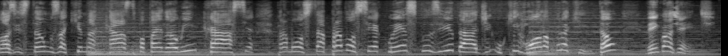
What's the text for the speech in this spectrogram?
nós estamos aqui na casa do Papai Noel em Cássia para mostrar para você com exclusividade o que rola por aqui. Então, vem com a gente.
